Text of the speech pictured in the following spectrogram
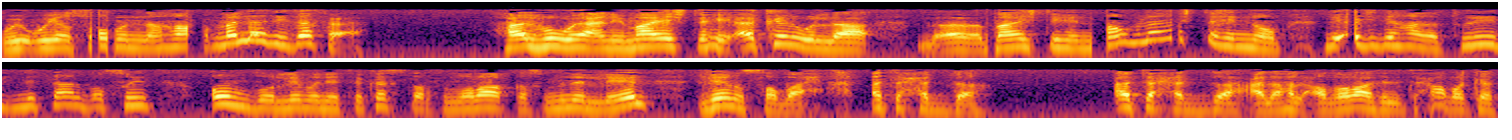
ويصوم النهار. ما الذي دفعه؟ هل هو يعني ما يشتهي أكل ولا ما يشتهي النوم؟ لا يشتهي النوم. لأجل هذا تريد مثال بسيط انظر لمن يتكسر في المراقص من الليل لين الصباح. أتحداه. أتحداه على هالعضلات اللي تحركت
